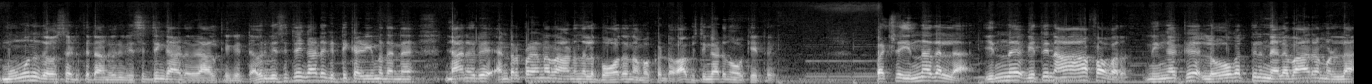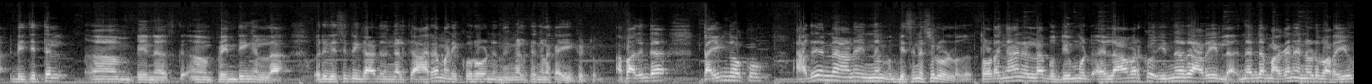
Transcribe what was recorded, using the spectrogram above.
മൂന്ന് ദിവസം എടുത്തിട്ടാണ് ഒരു വിസിറ്റിംഗ് കാർഡ് ഒരാൾക്ക് കിട്ടുക. ഒരു വിസിറ്റിംഗ് കാർഡ് കിട്ടിക്കഴിയുമ്പോൾ തന്നെ ഞാനൊരു എന്റർപ്രനർ ആണെന്നുള്ള ബോധം നമുക്കുണ്ടോ? ആ വിസിറ്റിംഗ് കാർഡ് നോക്കിയിട്ട്. പക്ഷെ ഇന്നതല്ല. ഇന്ന് വിത്തിൻ ഹാഫ് അവർ നിങ്ങൾക്ക് ലോകത്തിൽ നിലവാരമുള്ള ഡിജിറ്റൽ പിന്നെ പ്രിന്റിംഗ് ഉള്ള ഒരു വിസിറ്റിംഗ് കാർഡ് നിങ്ങൾക്ക് അരമണിക്കൂർ കൊണ്ട് നിങ്ങൾക്ക് നിങ്ങളെ കയ്യിൽ കിട്ടും. അപ്പോൾ അതിന്റെ ടൈം നോക്കൂ. അത് തന്നെയാണ് ഇന്ന് ബിസിനസ്സിലുള്ളത് തുടങ്ങാനുള്ള ബുദ്ധിമുട്ട് എല്ലാവർക്കും ഇന്നത് അറിയില്ല. ഇന്ന് എന്റെ മകൻ എന്നോട് പറയൂ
